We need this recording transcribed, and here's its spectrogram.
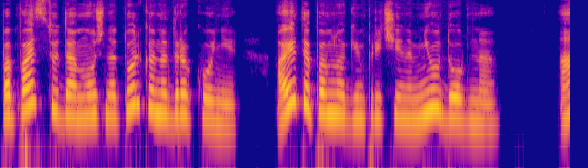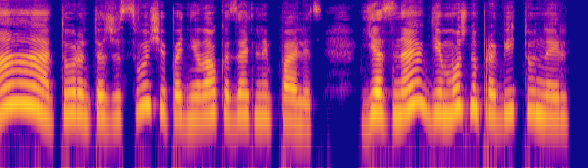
Попасть туда можно только на драконе, а это по многим причинам неудобно. А, -а, Торрен торжествующе подняла указательный палец. Я знаю, где можно пробить туннель.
